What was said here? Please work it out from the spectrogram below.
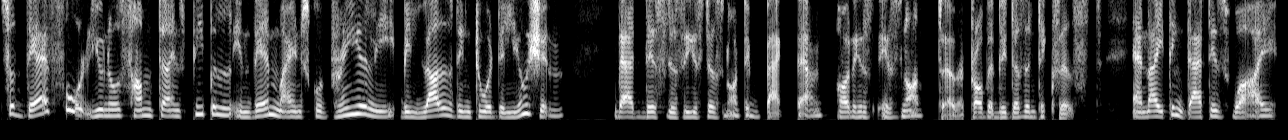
So, therefore, you know, sometimes people in their minds could really be lulled into a delusion that this disease does not impact them or is, is not, uh, probably doesn't exist. And I think that is why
